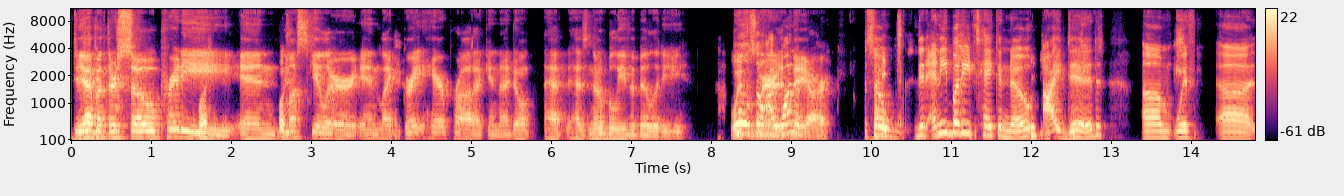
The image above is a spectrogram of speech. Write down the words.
did yeah, but they're so pretty and What? muscular and like great hair product, and I don't have has no believability Well, with so I where wanna- they are. so Right. did anybody take a note? I did. Um, with uh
